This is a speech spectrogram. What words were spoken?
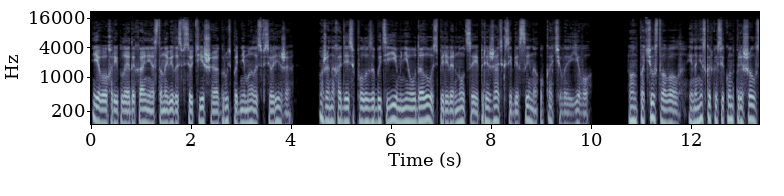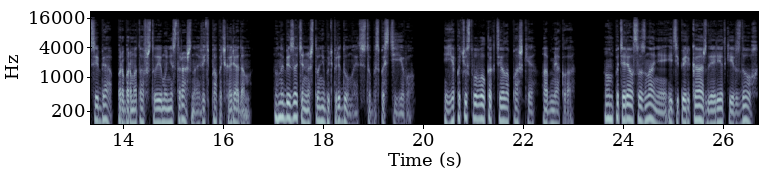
Его хриплое дыхание становилось все тише, а грудь поднималась все реже. Уже находясь в полузабытии, мне удалось перевернуться и прижать к себе сына, укачивая его. Он почувствовал и на несколько секунд пришел в себя, пробормотав, что ему не страшно, ведь папочка рядом. Он обязательно что-нибудь придумает, чтобы спасти его. Я почувствовал, как тело Пашки обмякло. Он потерял сознание, и теперь каждый редкий вздох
